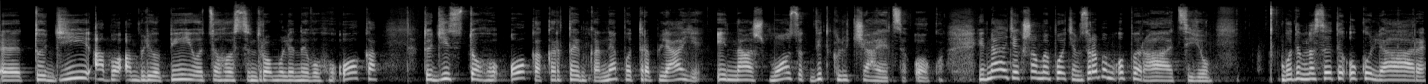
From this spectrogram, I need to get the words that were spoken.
е, тоді або амбліопії цього синдрому лінивого ока, тоді з того ока картинка не потрапляє, і наш мозок відключає це око. І навіть якщо ми потім зробимо операцію, будемо носити окуляри,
